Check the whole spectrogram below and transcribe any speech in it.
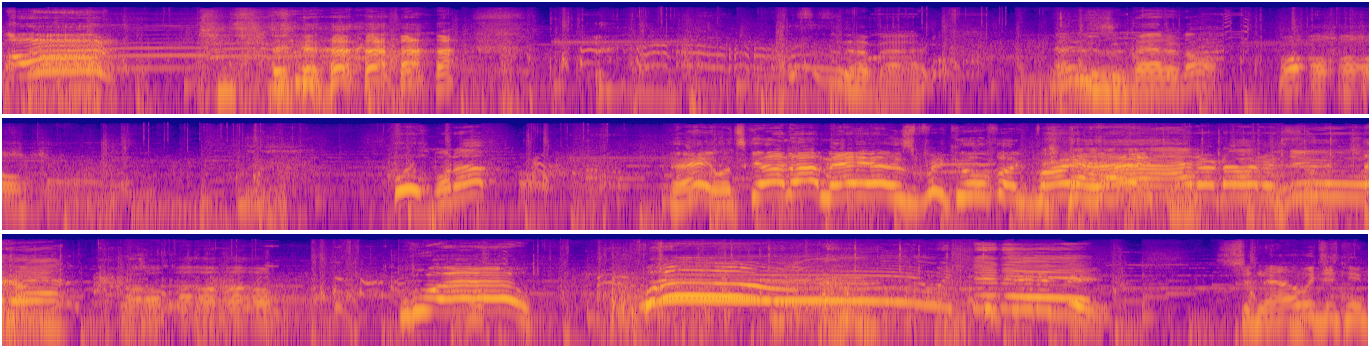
Ah! This isn't that bad. That isn't bad at all. Oh, oh, oh, What up? Hey, what's going on, man? Yeah, it was pretty cool fucking party, right? I don't know how to do that. oh. Oh, oh, Whoa! oh. We did it! So now we just need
